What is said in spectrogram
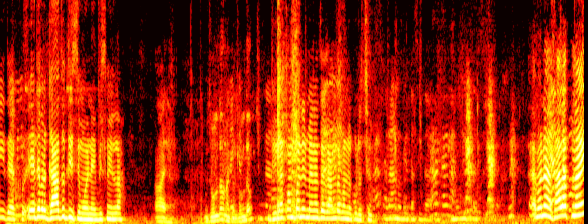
এই দেখো এই দেবার গাজও দিছি ময়নাই বিসমিল্লাহ। আয় জল দাও না কেন জল দাও। ঢিলা কোম্পানির ম্যানেজার রান্না বান্না করেছে। রানো দিতাছি দা মুড়ি দিতাছি এ মানে সালাত নাই?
